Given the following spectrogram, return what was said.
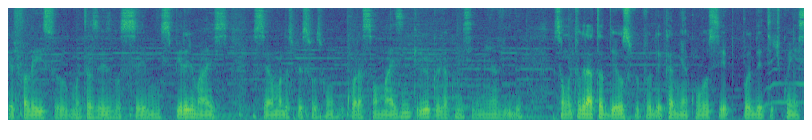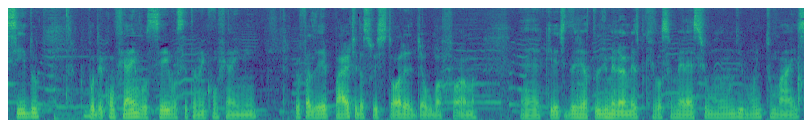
já te falei isso muitas vezes, você me inspira demais. Você é uma das pessoas com o coração mais incrível que eu já conheci na minha vida. Sou muito grato a Deus por poder caminhar com você, por poder ter te conhecido, por poder confiar em você e você também confiar em mim, por fazer parte da sua história de alguma forma. É, queria te desejar tudo de melhor mesmo, porque você merece o mundo e muito mais.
